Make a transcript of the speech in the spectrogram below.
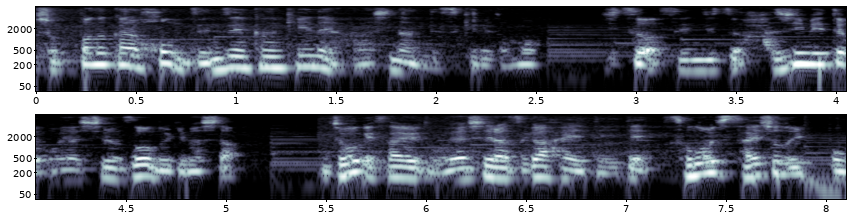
初っ端から本全然関係ない話なんですけれども、実は先日初めて親知らずを抜きました。上下左右の親知らずが生えていて、そのうち最初の1本、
